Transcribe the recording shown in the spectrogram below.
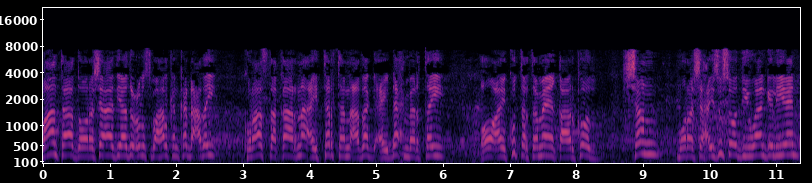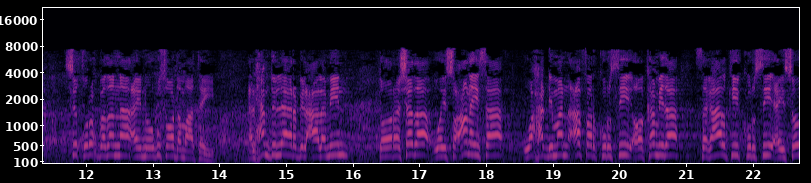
maanta doorasho aad iyo aad u culus baa halkan ka dhacday kuraasta qaarna ay tartan adag ay dhex martay oo ay ku tartameen qaarkood. Shan murashax isu soo diiwaan geliyeen si qurux badanna ay noogu soo dhammaatay alxamdulilaahi rabbialcaalamiin doorashada way soconaysaa. Waxa dhiman afar kursi oo ka mida sagaalkii kursi ay soo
